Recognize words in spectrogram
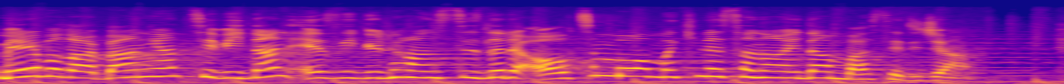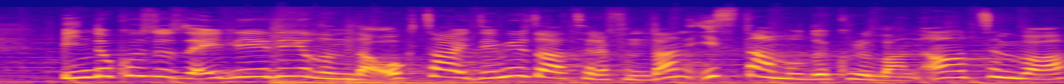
Merhabalar ben Yat TV'den Ezgi Gülhan sizlere Altınboğa Makine Sanayi'den bahsedeceğim. 1957 yılında Oktay Demirdağ tarafından İstanbul'da kurulan Altınboğa,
